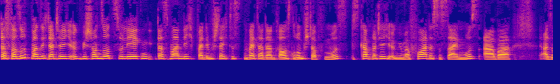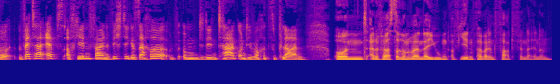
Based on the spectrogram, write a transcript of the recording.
das versucht man sich natürlich irgendwie schon so zu legen, dass man nicht bei dem schlechtesten Wetter dann draußen rumstapfen muss. Es kommt natürlich irgendwie mal vor, dass es sein muss, aber also Wetter-Apps auf jeden Fall eine wichtige Sache, um den Tag und die Woche zu planen. Und eine Försterin war in der Jugend auf jeden Fall bei den PfadfinderInnen.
